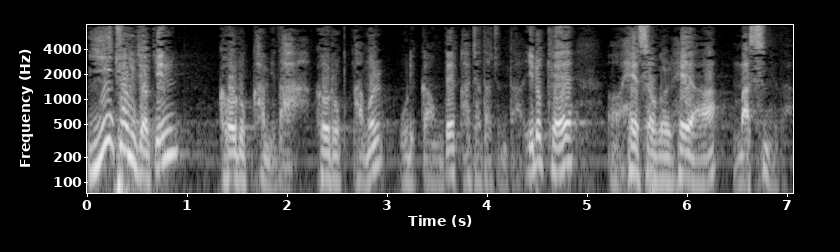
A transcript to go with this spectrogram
이중적인 거룩함이다. 거룩함을 우리 가운데 가져다 준다. 이렇게 어, 해석을 해야 맞습니다.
